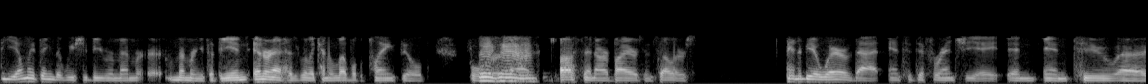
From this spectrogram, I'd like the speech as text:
the only thing that we should be remember remembering is that the in, internet has really kind of leveled the playing field for mm-hmm. uh, us and our buyers and sellers and to be aware of that and to differentiate and and to uh,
